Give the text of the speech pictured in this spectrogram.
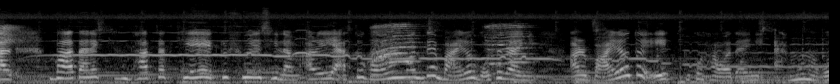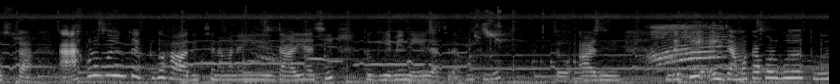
আর ভাত আরে ভাত টাত খেয়ে একটু শুয়েছিলাম। আর এই এত গরমের মধ্যে বাইরেও বসে যায়নি। আর বাইরেও তো একটুকু হাওয়া দেয়নি, এমন অবস্থা। এখনও পর্যন্ত একটুকু হাওয়া দিচ্ছে না মানে দাঁড়িয়ে আছি, তো ঘেমে নিয়ে যাচ্ছে দেখো শুধু। তো আর দেখি এই জামা কাপড়গুলো তুই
